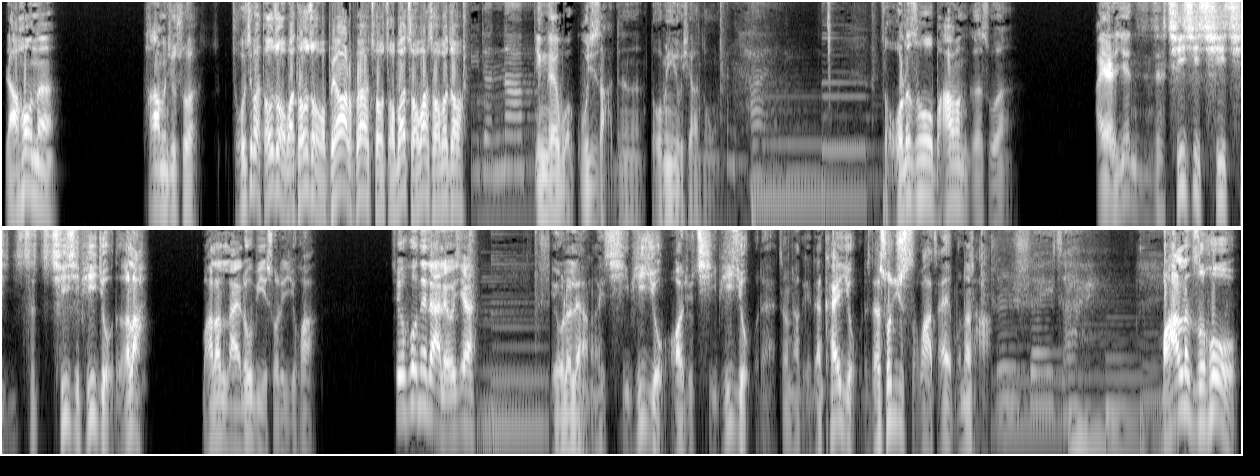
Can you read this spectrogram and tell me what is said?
然后呢，他们就说走去吧，都走吧，都走吧，不要了，不要走，走吧，走吧，走吧，走。应该我估计咋的呢？都没有相中。走了之后，八万哥说：“哎呀，人起起起起起起啤酒得了。”完了，来路比说了一句话，最后那俩留下，留了两个起啤酒啊，就起啤酒的，正常给咱开酒的。咱说句实话，咱也不那啥。完了之后，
